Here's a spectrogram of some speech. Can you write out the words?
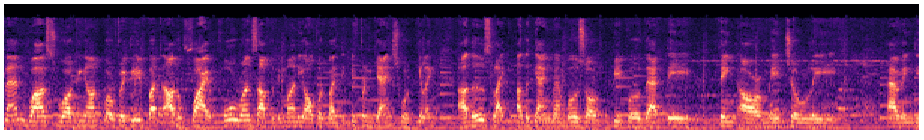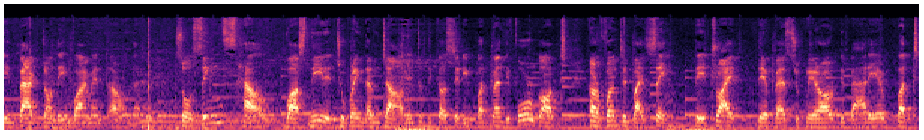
plan was working out perfectly, but out of five, four runs after the money offered by the different gangs were killing others, like other gang members or people that they think are majorly having the impact on the environment around them. So Singh's help was needed to bring them down into the custody, but when the four got confronted by Singh, they tried their best to clear out the barrier but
